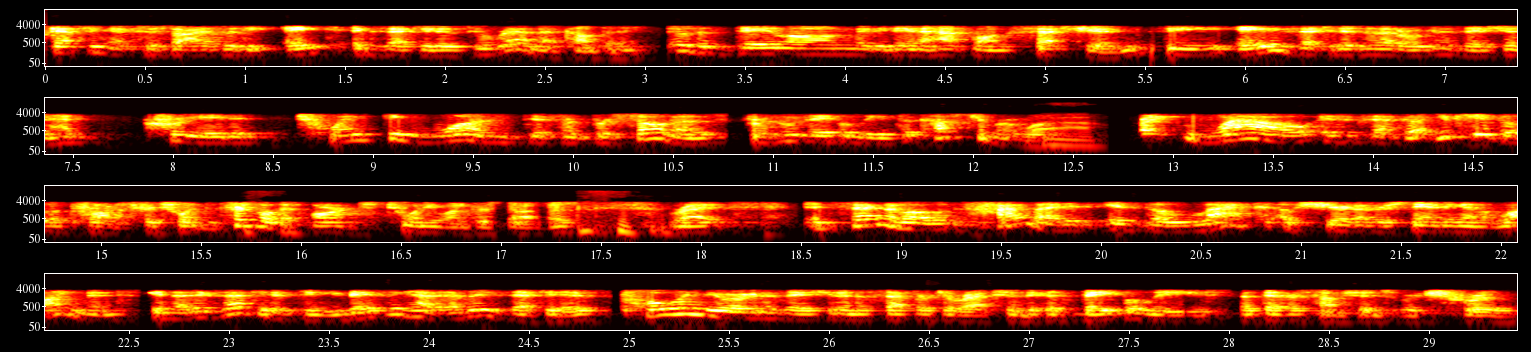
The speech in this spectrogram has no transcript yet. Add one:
sketching exercise with the eight executives who ran that company. It was a day-long, maybe day and a half long session. The eight executives in that organization had created 21 different personas for who they believed the customer was. Wow. Right. Wow is exactly right. You can't build a product for 20. First of all, there aren't 21 personas, right? And second of all, what's highlighted is the lack of shared understanding and alignment in that executive team. You basically had every executive pulling the organization in a separate direction because they believed that their assumptions were true.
